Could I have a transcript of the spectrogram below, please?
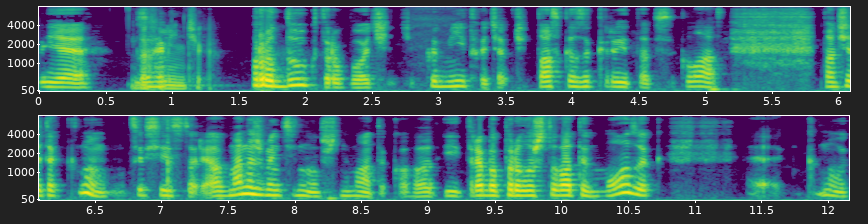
є Дофамінчик. продукт робочий, чи коміт, хоча б чи таска закрита, все клас. Там ще так, ну, це всі історії. А в менеджменті ну, ж нема такого. І треба перелаштувати мозок. Ну,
